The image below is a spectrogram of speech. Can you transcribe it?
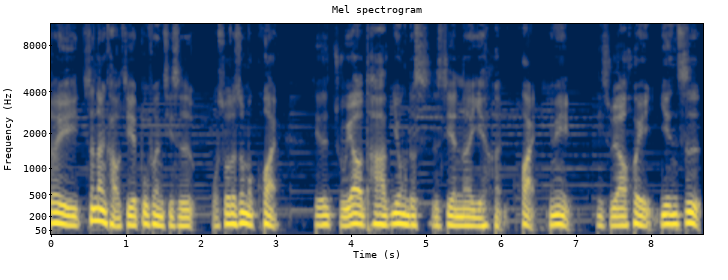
所以圣诞烤鸡的部分，其实我说的这么快，其实主要它用的时间呢也很快，因为你主要会腌制，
